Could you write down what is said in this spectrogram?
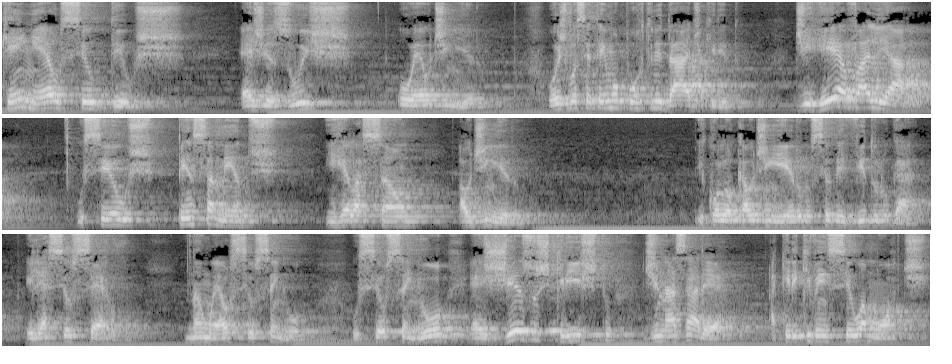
quem é o seu Deus? É Jesus ou é o dinheiro? Hoje você tem uma oportunidade, querido, de reavaliar os seus pensamentos em relação ao dinheiro e colocar o dinheiro no seu devido lugar. Ele é seu servo, não é o seu Senhor. O seu Senhor é Jesus Cristo de Nazaré, aquele que venceu a morte,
